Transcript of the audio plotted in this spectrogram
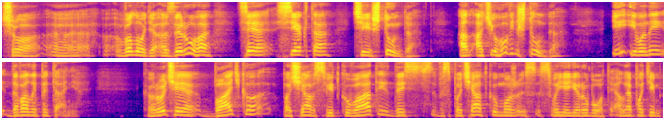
що е, Володя Азеруга це секта чи штунда. А, а чого він штунда? І, і вони давали питання. Коротше, батько почав свідкувати десь спочатку може, своєї роботи, але потім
